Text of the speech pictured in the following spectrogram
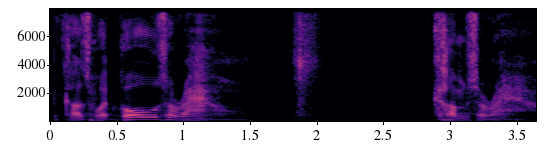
Because what goes around comes around.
